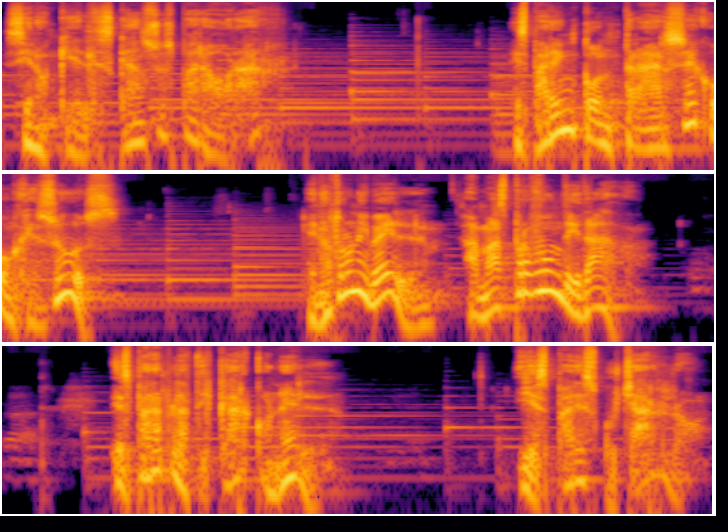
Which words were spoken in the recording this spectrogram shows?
sino que el descanso es para orar. Es para encontrarse con Jesús. En otro nivel, a más profundidad. Es para platicar con Él. Y es para escucharlo.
